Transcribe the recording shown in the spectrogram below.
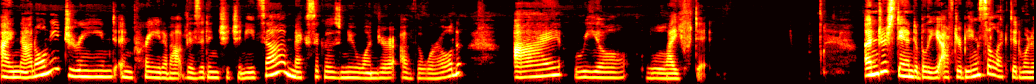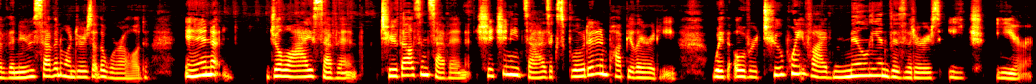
I not only dreamed and prayed about visiting Chichen Itza, Mexico's new wonder of the world, I real lifed it. Understandably, after being selected one of the new seven wonders of the world in July 7th, 2007, Chichen Itza has exploded in popularity with over 2.5 million visitors each year.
